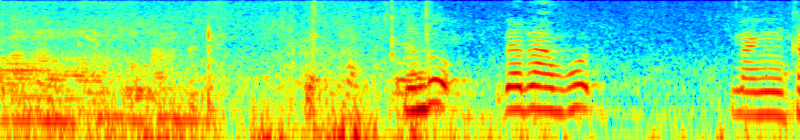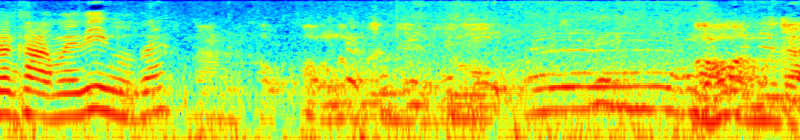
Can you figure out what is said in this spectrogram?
นนั่นลูกได้นางพูดนางข้างๆไม่วิ่งหรอปะนั่งเขาคลองน้ำเงินอย่างโยกมาหอดนี่ใด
